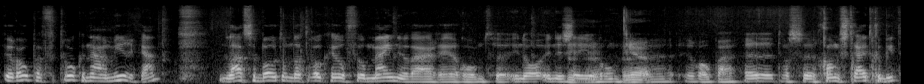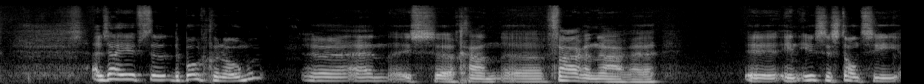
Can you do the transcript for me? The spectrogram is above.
Europa vertrokken naar Amerika. De laatste boot omdat er ook heel veel mijnen waren rond, in, de, in de zeeën Mhm, rond Europa. Het was gewoon een strijdgebied. En zij heeft eh, de boot genomen eh, en is eh, gaan varen naar, in eerste instantie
